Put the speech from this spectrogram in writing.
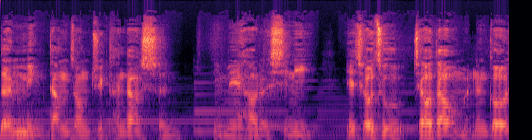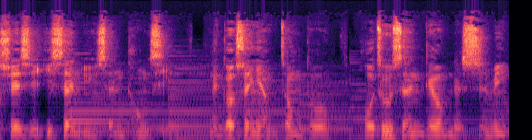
人名当中去看到神你美好的心意，也求主教导我们能够学习一生与神同行，能够生养众多，活出神给我们的使命。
